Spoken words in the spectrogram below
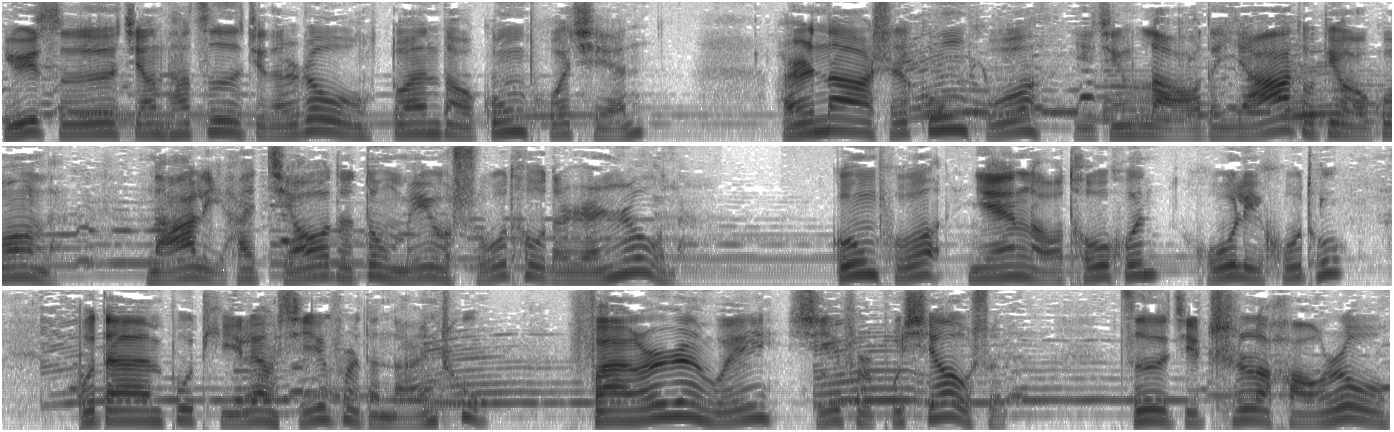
女子将她自己的肉端到公婆前，而那时公婆已经老的牙都掉光了。哪里还嚼得动没有熟透的人肉呢？公婆年老头昏，糊里糊涂，不但不体谅媳妇儿的难处，反而认为媳妇儿不孝顺，自己吃了好肉，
